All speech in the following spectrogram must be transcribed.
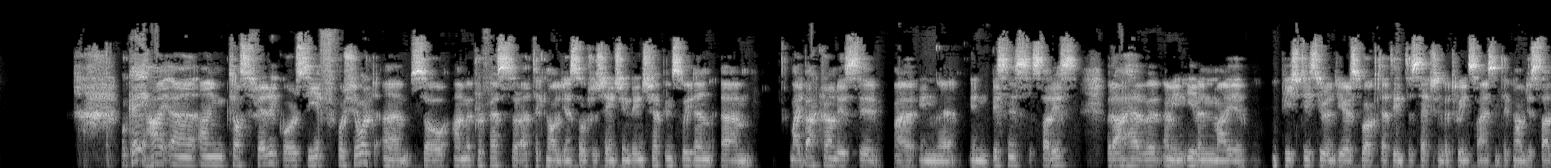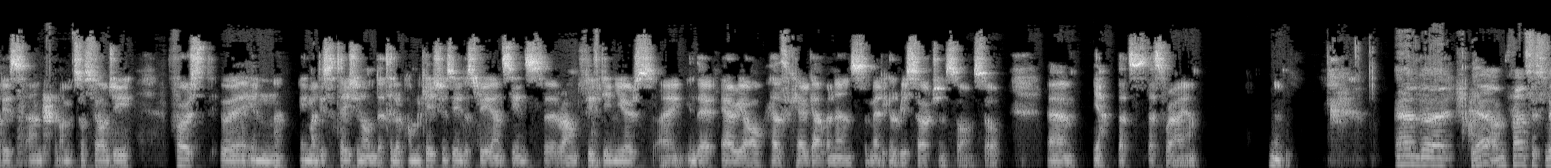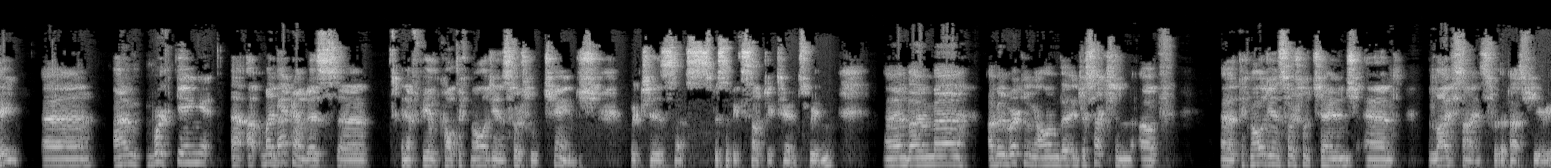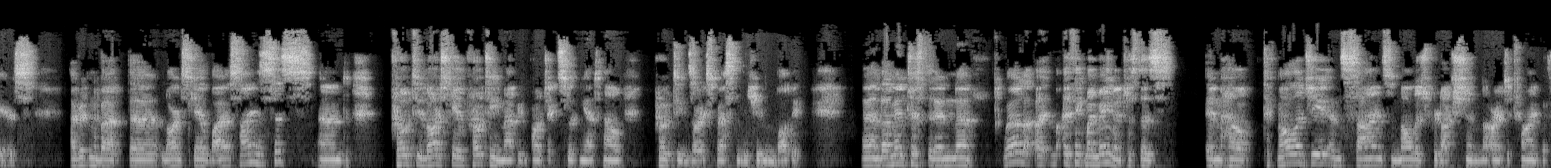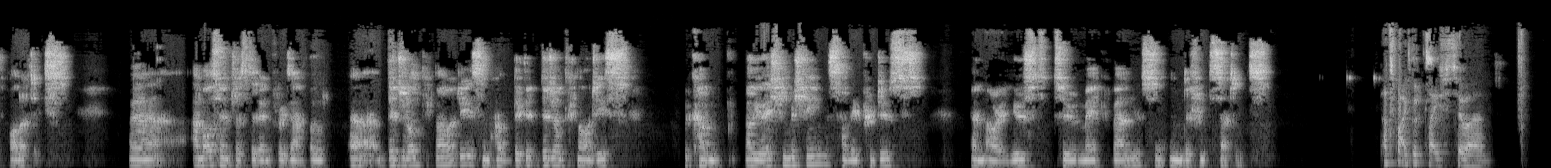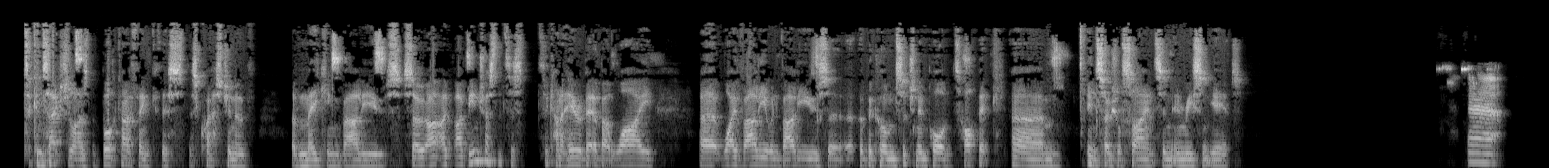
Okay, hi, uh, I'm Claes Fredrik, or CF for short. Um, so I'm a professor at Technology and Social Change in Linköping, Sweden. Um, my background is uh, in uh, in business studies, but I have, uh, I mean, even my PhD student years worked at the intersection between science and technology studies and economic sociology. First, uh, in in my dissertation on the telecommunications industry, and since uh, around 15 years uh, in the area of healthcare governance, medical research, and so on. So, um, yeah, that's that's where I am. Mm. And yeah, I'm Francis Lee. Uh, I'm working, uh, uh, my background is uh, in a field called technology and social change, which is a specific subject here in Sweden. And I'm, uh, I've been working on the intersection of technology and social change and life science for the past few years. I've written about the large scale biosciences and large scale protein mapping projects looking at how proteins are expressed in the human body. And I'm interested in, uh, well, I, I, think my main interest is in how technology and science and knowledge production are intertwined with politics. Uh, I'm also interested in, for example, uh, digital technologies and how dig- digital technologies become valuation machines, how they produce and are used to make values in different settings. That's quite a good place to um, to contextualize the book, I think this this question of of making values. So I, would be interested to to kind of hear a bit about why uh, why value and values uh, have become such an important topic um, in social science in, in recent years. Uh,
